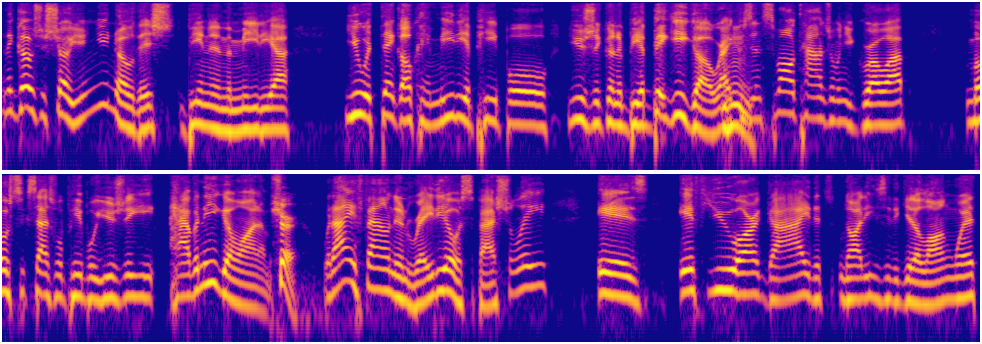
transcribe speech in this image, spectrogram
And it goes to show you, and you know this, being in the media, you would think, okay, media people usually going to be a big ego, right? Because in small towns, when you grow up, most successful people usually have an ego on them. Sure. What I found in radio, especially, is if you are a guy that's not easy to get along with,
